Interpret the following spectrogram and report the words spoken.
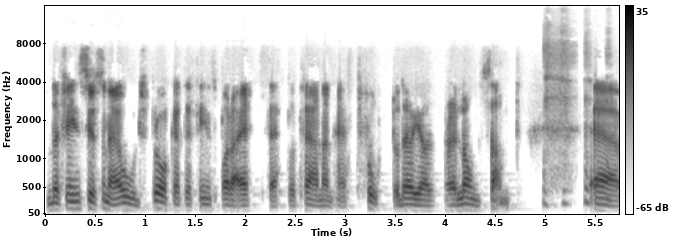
Det finns ju sådana här ordspråk att det finns bara ett sätt att träna en häst fort och det är att göra det långsamt. eh,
